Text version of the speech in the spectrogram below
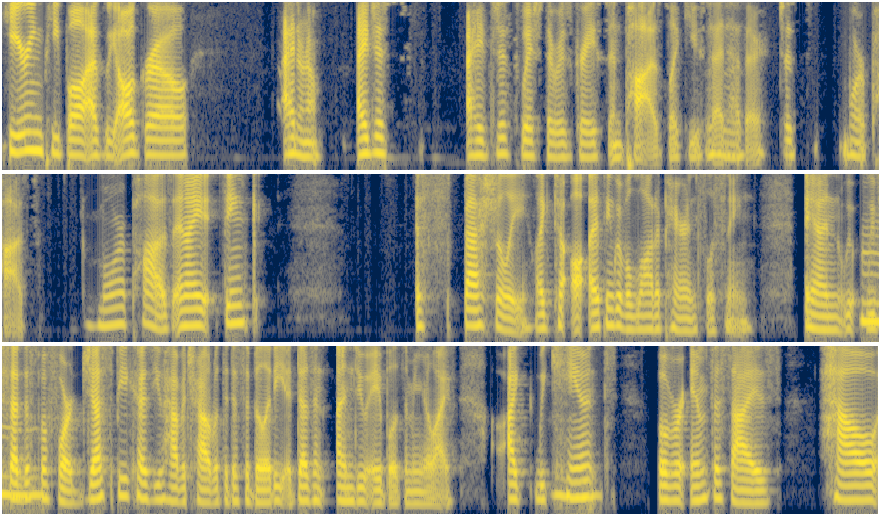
hearing people as we all grow, I don't know. I just, I just wish there was grace and pause, like you said, Mhm. Heather. Just more pause. more pause and i think especially like to all, i think we have a lot of parents listening and we, we've said this Mm. before just because you have a child with a disability it doesn't undo ableism in your life i we Mhm. can't overemphasize how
